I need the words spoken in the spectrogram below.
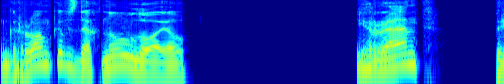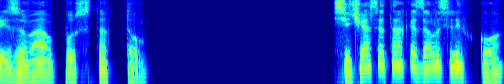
громко вздохнул Лойл. И Рант призывал пустоту. Сейчас это оказалось легко.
